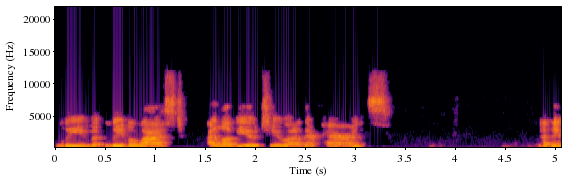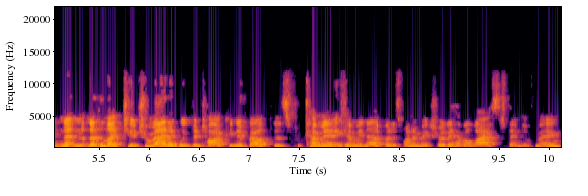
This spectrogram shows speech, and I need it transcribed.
leave leave a last "I love you" to uh, their parents. Nothing nothing nothing like too traumatic. We've been talking about this coming coming up. I just want to make sure they have a last thing of me.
